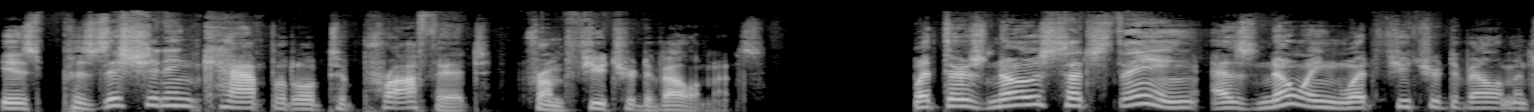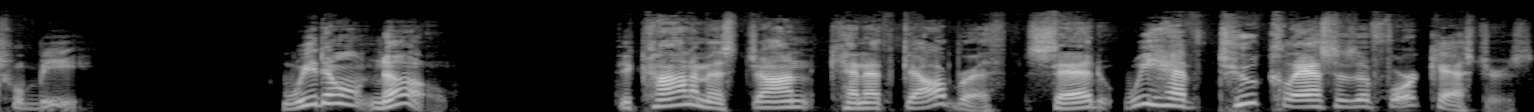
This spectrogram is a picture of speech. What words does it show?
is positioning capital to profit from future developments. But there's no such thing as knowing what future developments will be. We don't know. The economist John Kenneth Galbraith said we have two classes of forecasters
